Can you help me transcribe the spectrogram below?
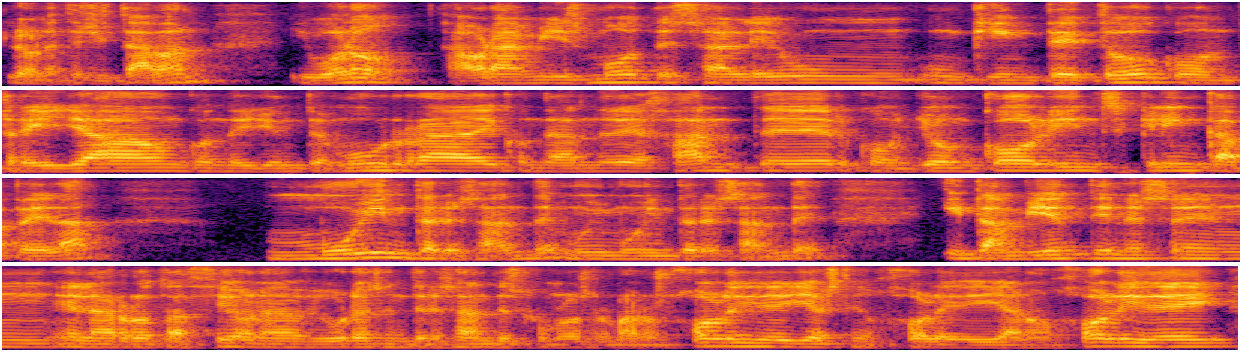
lo necesitaban. Y bueno, ahora mismo te sale un, quinteto con Trey Young, con Junta Murray, con DeAndre Hunter, con John Collins, Clint Capella muy interesante, muy, muy interesante. Y también tienes en, la rotación a figuras interesantes como los hermanos Holiday, Justin Holiday y Aaron Holiday.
